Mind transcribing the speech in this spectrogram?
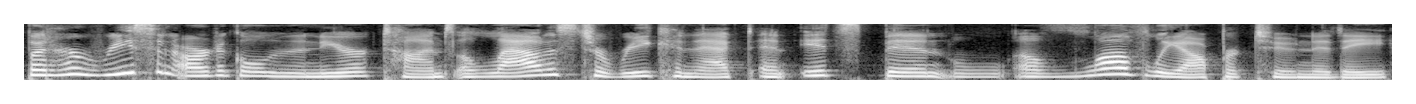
But her recent article in the New York Times allowed us to reconnect, and it's been a lovely opportunity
